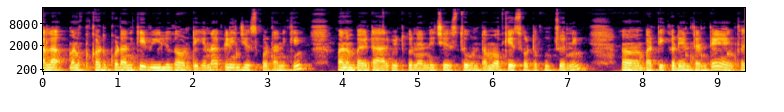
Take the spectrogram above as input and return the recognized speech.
అలా మనకు కడుక్కోవడానికి వీలుగా ఉంటే కన్నా క్లీన్ చేసుకోవడానికి మనం బయట ఆరబెట్టుకొని అన్నీ చేస్తూ ఉంటాము. ఒకే చోట కూర్చొని. బట్ ఇక్కడ ఏంటంటే ఇంకా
